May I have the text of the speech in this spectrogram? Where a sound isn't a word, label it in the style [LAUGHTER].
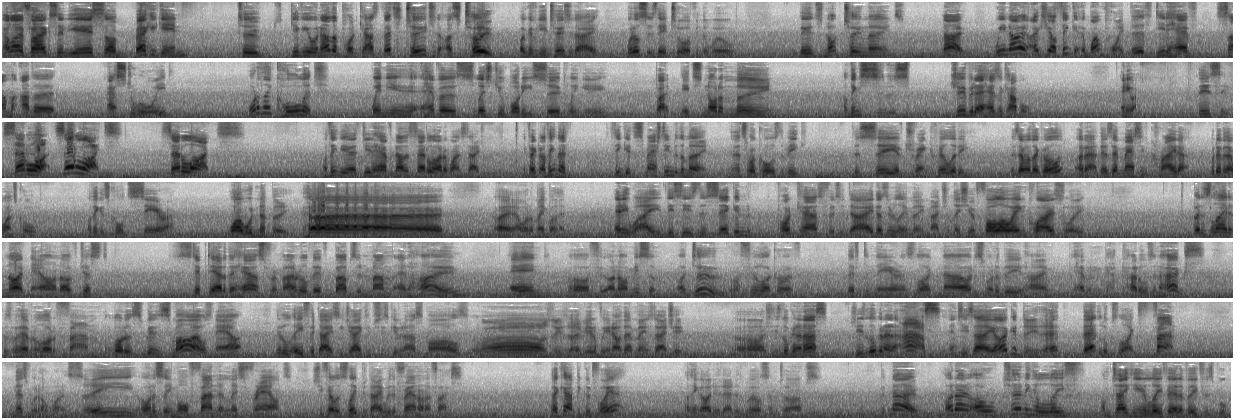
Hello, folks, and yes, I'm back again to give you another podcast. That's two today. It's two. I've given you two today. What else is there two of in the world? There's not two moons. No. We know, actually, I think at one point Earth did have some other asteroid. What do they call it when you have a celestial body circling you, but it's not a moon? I think Jupiter has a couple. Anyway, there's satellites, satellites, satellites. I think the Earth did have another satellite at one stage. In fact, I think I think it smashed into the moon, and that's what caused the big, the Sea of Tranquility. Is that what they call it? I don't know. There's that massive crater, whatever that one's called. I think it's called Sarah. Why wouldn't it be? [LAUGHS] I don't know what I mean by that. Anyway, this is the second podcast for today. It doesn't really mean much unless you're following closely. But it's late at night now, and I've just stepped out of the house for a moment. I've left Bubs and Mum at home, and oh, and I miss them. I do. I feel like I've left them there, and it's like, no, I just want to be at home having cuddles and hugs because we're having a lot of fun, a lot of smiles now. Little Aoife Daisy Jacobs, she's giving us smiles. Oh, she's so beautiful. You know what that means, don't you? Oh, she's looking at us. She's looking at us, and she's saying, I could do that. That looks like fun. And that's what I want to see. I want to see more fun and less frowns. She fell asleep today with a frown on her face. That can't be good for you. I think I do that as well sometimes. But no, I don't. I'm turning a leaf. I'm taking a leaf out of Aoife's book.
